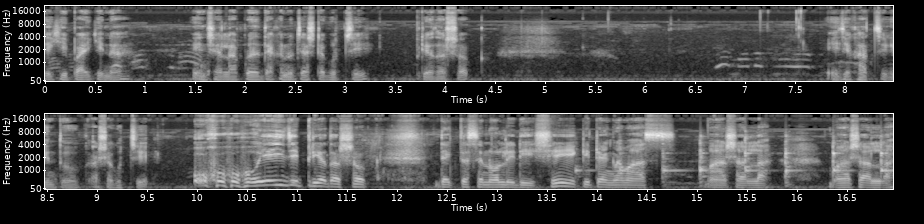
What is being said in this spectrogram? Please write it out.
দেখি পাই কি না। ইনশাল্লাহ আপনাদের দেখানোর চেষ্টা করছি প্রিয় দর্শক। এই যে খাচ্ছে কিন্তু আশা করছি। ও হো হো হো, এই যে প্রিয় দর্শক দেখতেছেন অলরেডি সেই একটি ট্যাংরা মাছ। মাশাল্লাহ মাশাল্লাহ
